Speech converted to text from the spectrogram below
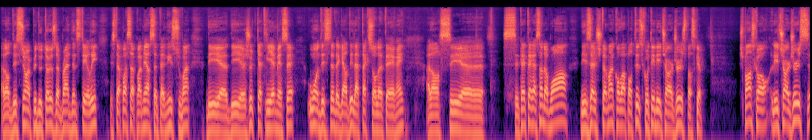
Alors, décision un peu douteuse de Brandon Staley. C'était pas sa première cette année. Souvent, des, euh, des jeux de quatrième essai où on décidait de garder l'attaque sur le terrain. Alors, c'est, euh, c'est intéressant de voir les ajustements qu'on va apporter du côté des Chargers parce que je pense que les Chargers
